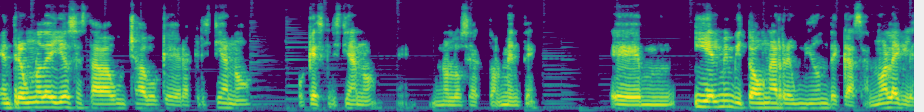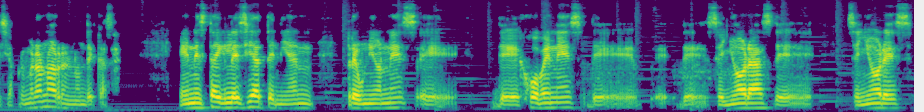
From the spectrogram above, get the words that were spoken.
entre uno de ellos estaba un chavo que era cristiano, o que es cristiano, eh, no lo sé actualmente, y él me invitó a una reunión de casa, no a la iglesia, primero a una reunión de casa. En esta iglesia tenían reuniones eh, de jóvenes, de, de señoras, de señores,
